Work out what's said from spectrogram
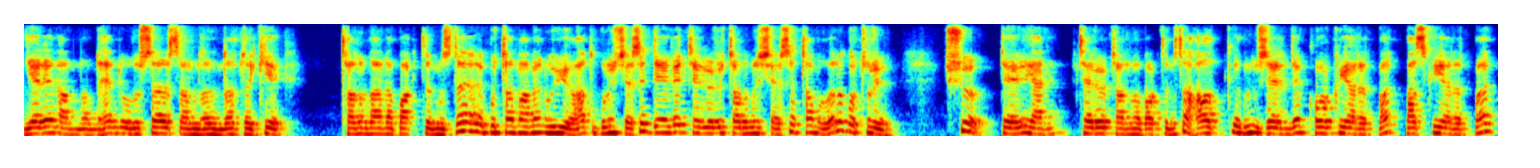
yerel anlamda hem de uluslararası anlamdaki tanımlarına baktığımızda e, bu tamamen uyuyor. Hatta bunun içerisinde devlet terörü tanımının içerisinde tam olarak oturuyor. Şu yani terör tanımına baktığımızda halkın üzerinde korku yaratmak, baskı yaratmak,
